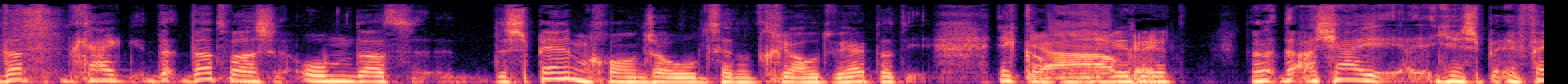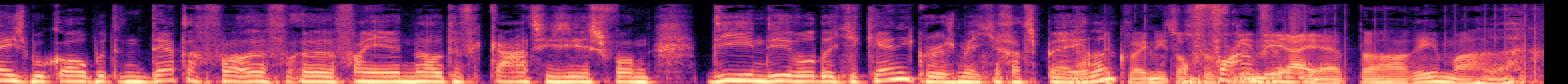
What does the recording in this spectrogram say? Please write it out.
dat, kijk, dat, dat, was omdat de spam gewoon zo ontzettend groot werd. Dat, ik kan ja, me herinneren, als jij je Facebook opent en 30 van, uh, van je notificaties is van die en die wil dat je Candy Crush met je gaat spelen. Ja, ik weet niet of, of vrienden jij hebt, Harry, maar...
